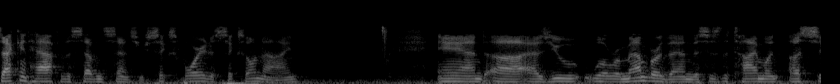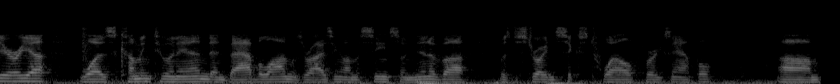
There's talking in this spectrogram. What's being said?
second half of the 7th century, 640 to 609. And uh, as you will remember, then, this is the time when Assyria was coming to an end and Babylon was rising on the scene. So Nineveh was destroyed in 612, for example. Um,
